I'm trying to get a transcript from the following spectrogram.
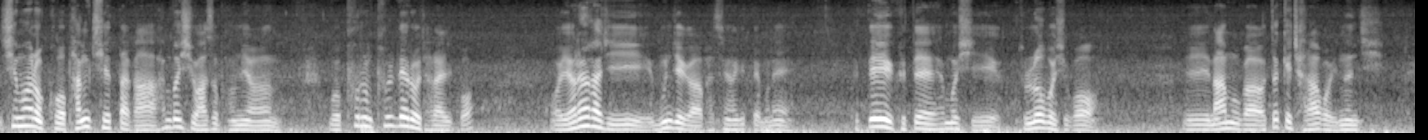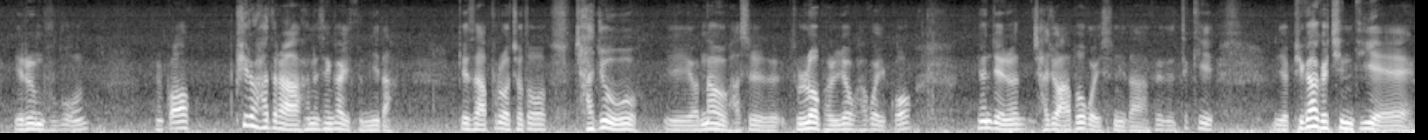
심어놓고 방치했다가 한 번씩 와서 보면 뭐 풀은 풀대로 자라있고 어, 여러 가지 문제가 발생하기 때문에 그때 그때 한 번씩 둘러보시고 이 나무가 어떻게 자라고 있는지 이런 부분 꼭 필요하더라 하는 생각이 듭니다. 그래서 앞으로 저도 자주 이 연나무 밭을 둘러보려고 하고 있고 현재는 자주 와보고 있습니다. 그래서 특히 비가 그친 뒤에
